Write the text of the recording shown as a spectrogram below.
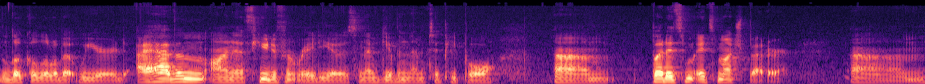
look a little bit weird. I have them on a few different radios, and I've given them to people, um, but it's it's much better. Um,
